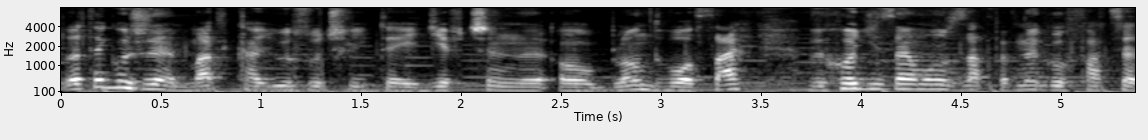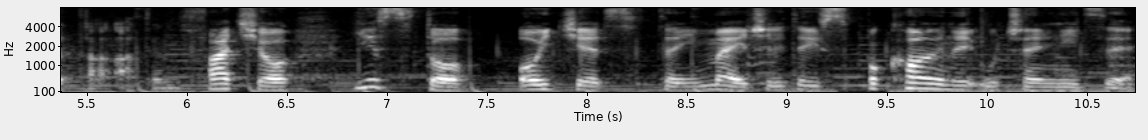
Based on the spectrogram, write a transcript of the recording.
Dlatego, że matka Yuzu, czyli tej dziewczyny o blond włosach, wychodzi za mąż za pewnego faceta, a ten facio jest to ojciec tej Mei, czyli tej spokojnej uczennicy.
